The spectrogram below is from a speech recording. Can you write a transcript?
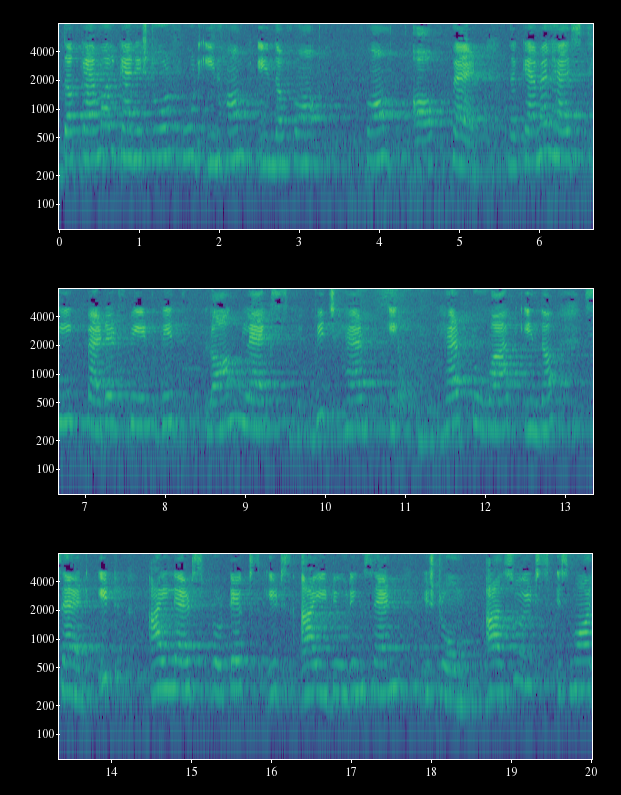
The camel can store food in hump in the form of fat. The camel has thick padded feet with long legs which help, help to walk in the sand. Its eyelids protects its eye during sand storm. Also its small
